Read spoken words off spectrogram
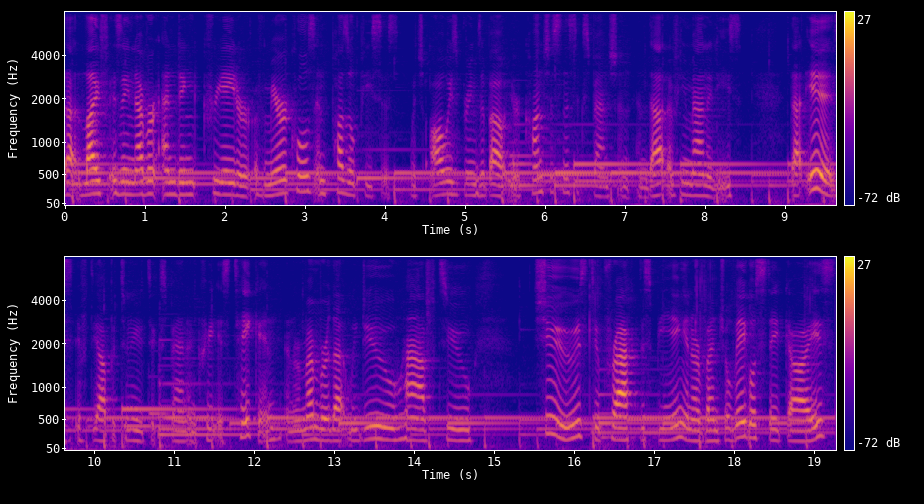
that life is a never ending creator of miracles and puzzle pieces, which always brings about your consciousness expansion and that of humanity's that is if the opportunity to expand and create is taken. And remember that we do have to choose to practice being in our ventral vagal state, guys,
